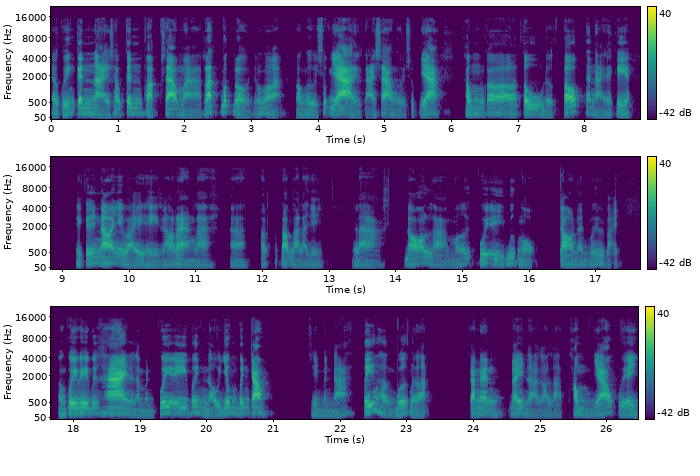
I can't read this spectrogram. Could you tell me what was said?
Rồi quyển kinh này sao kinh Phật sao mà rách mất rồi đúng không ạ? Còn người xuất gia thì tại sao người xuất gia không có tu được tốt thế này thế kia? Thì cứ nói như vậy thì rõ ràng là à, tóm lại là gì? Là đó là mới quy y bước một cho nên mới như vậy. Còn quy y bước hai là mình quy y với nội dung bên trong thì mình đã tiến hơn bước nữa cho nên đây là, gọi là, thông giáo quy y.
